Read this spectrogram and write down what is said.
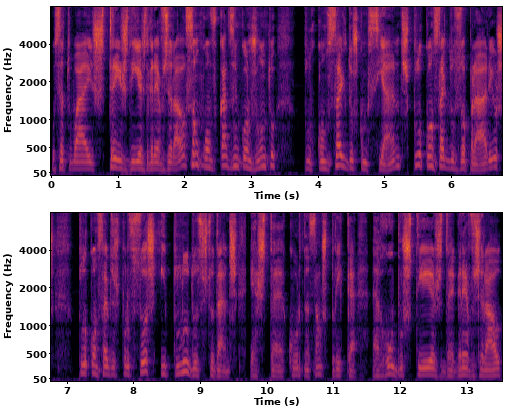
Os atuais três dias de greve geral são convocados em conjunto pelo Conselho dos Comerciantes, pelo Conselho dos Operários, pelo Conselho dos Professores e pelo dos Estudantes. Esta coordenação explica a robustez da greve geral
